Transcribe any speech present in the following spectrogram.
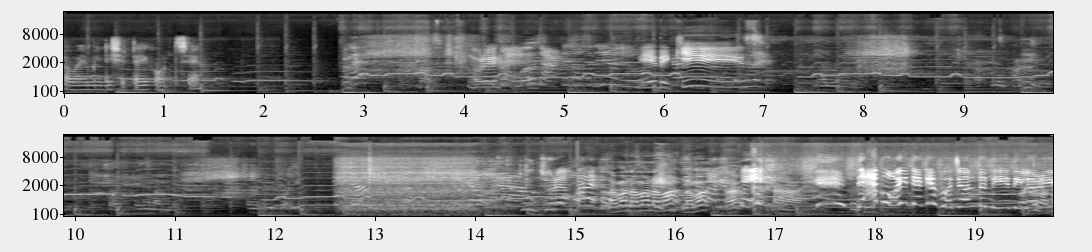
সবাই মিলে সেটাই করছে। ওরে এ দেখিস। জুড়ে নামা নামা নামা নামা। দেখ ওইটাকে পর্যন্ত দিয়ে দিল রে।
